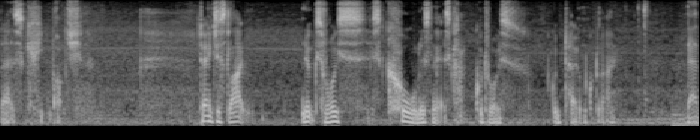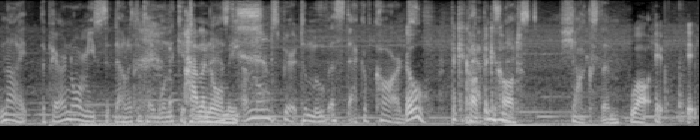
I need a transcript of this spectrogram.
Let's keep watching. Don't you just like Nuke's voice? It's cool, isn't it? It's got good voice, good tone, good eye. That night, the paranormies sit down at the table in the kitchen and ask the unknown spirit to move a stack of cards. Oh, pick a card, pick a card. Next? Shocks them. Well, It it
